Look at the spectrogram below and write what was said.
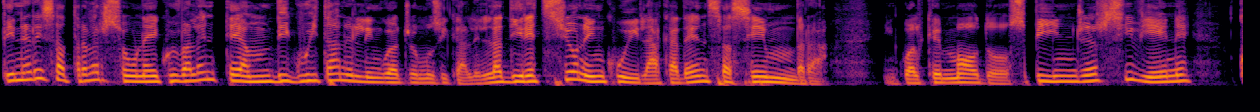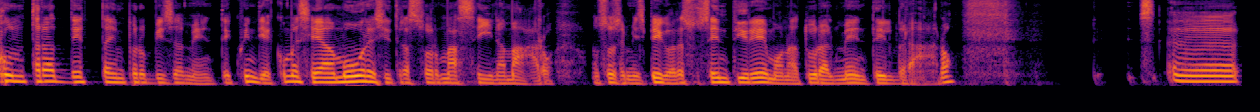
viene resa attraverso una equivalente ambiguità nel linguaggio musicale. La direzione in cui la cadenza sembra in qualche modo spingersi viene contraddetta improvvisamente. Quindi è come se amore si trasformasse in amaro. Non so se mi spiego, adesso sentiremo naturalmente il brano. Eh,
